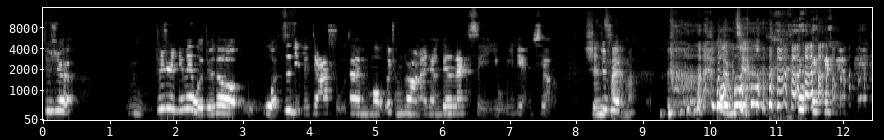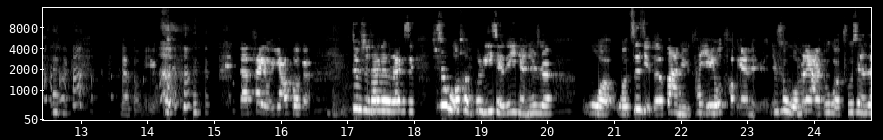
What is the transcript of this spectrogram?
就是，嗯，就是因为我觉得我自己的家属在某个程度上来讲跟 Lexi 有一点像，身材嘛。对不起。那倒没有，那太有压迫感。就是他跟 Lexi，就是我很不理解的一点，就是我我自己的伴侣他也有讨厌的人。就是我们俩如果出现在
